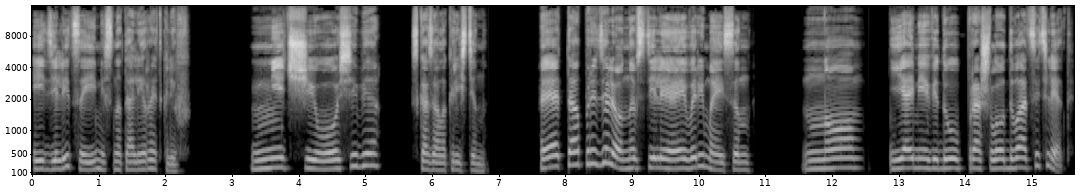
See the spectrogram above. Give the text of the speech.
и делиться ими с Натальей Рэдклифф. «Ничего себе!» Сказала Кристин. Это определенно в стиле Эйвери Мейсон. Но я имею в виду, прошло 20 лет.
